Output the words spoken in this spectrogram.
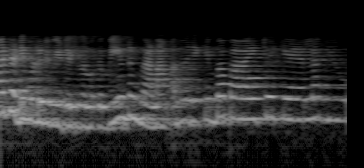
മറ്റടിപൊളി ഒരു വീഡിയോയിൽ നമുക്ക് വീണ്ടും കാണാം. അതുവരേക്കും bye take care love you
